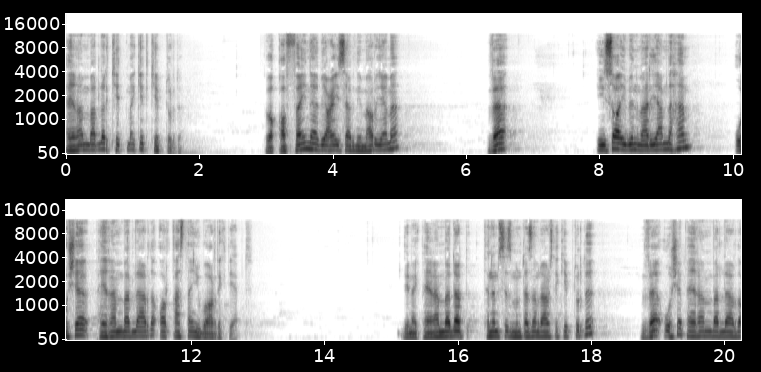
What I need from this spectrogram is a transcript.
payg'ambarlar ketma ket kelib turdi. Va qoffayna bi isa ibn maryama va iso ibn maryamni ham o'sha payg'ambarlarni orqasidan yubordik deyapti. Demak payg'ambarlar tinimsiz muntazam ravishda kelib turdi va o'sha payg'ambarlarni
